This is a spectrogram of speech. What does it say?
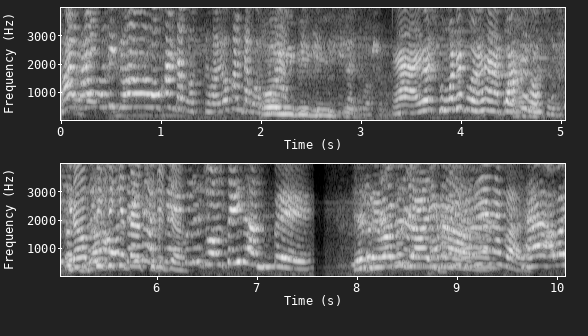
ভাই ভাই ওদিকে ওখানটা বসতে হয় এবার সমানে পড়ে হ্যাঁ পাশে বসো। পিপিকে দাও ছুরিটা। এগুলো থাকবে। এ নেবানো যায় না। হ্যাঁ আবার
